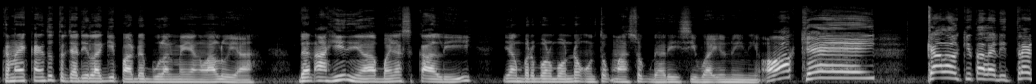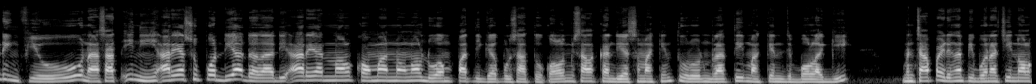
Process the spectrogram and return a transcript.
kenaikan itu terjadi lagi pada bulan Mei yang lalu ya. Dan akhirnya banyak sekali yang berbondong-bondong untuk masuk dari Shiba Inu ini. Oke. Okay. Kalau kita lihat di trading view, nah saat ini area support dia adalah di area 0,002431. Kalau misalkan dia semakin turun berarti makin jebol lagi mencapai dengan Fibonacci 0,5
